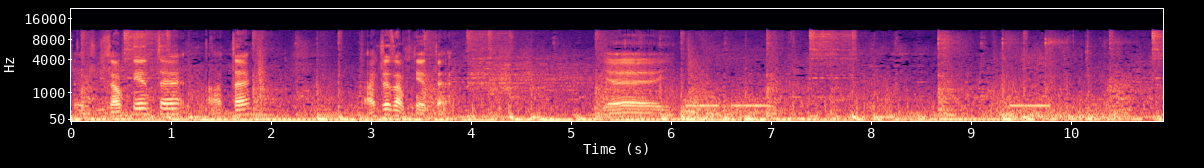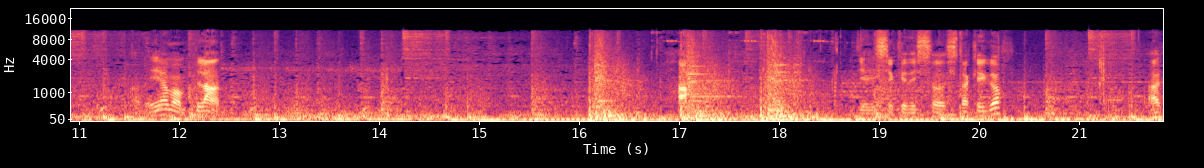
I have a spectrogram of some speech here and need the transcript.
Te drzwi zamknięte, a te także zamknięte. Jej. Ale ja mam plan. Widzieliście kiedyś coś takiego? Tak,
